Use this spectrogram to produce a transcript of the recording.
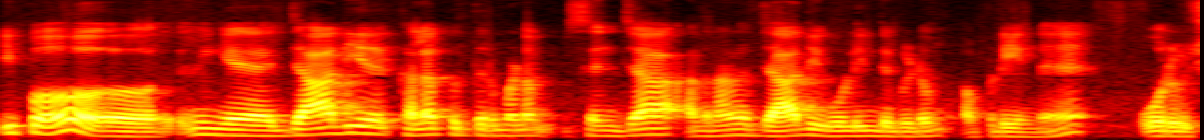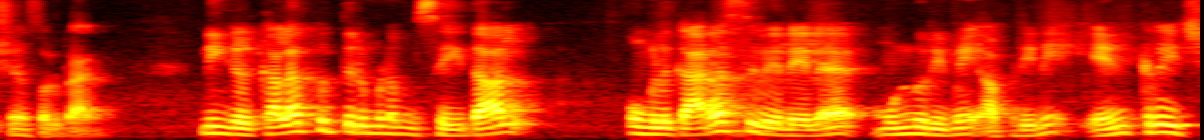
இப்போ நீங்கள் ஜாதிய கலப்பு திருமணம் செஞ்சால் அதனால் ஜாதி ஒளிந்து விடும் அப்படின்னு ஒரு விஷயம் சொல்கிறாங்க நீங்கள் கலப்பு திருமணம் செய்தால் உங்களுக்கு அரசு வேலையில் முன்னுரிமை அப்படின்னு என்கரேஜ்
